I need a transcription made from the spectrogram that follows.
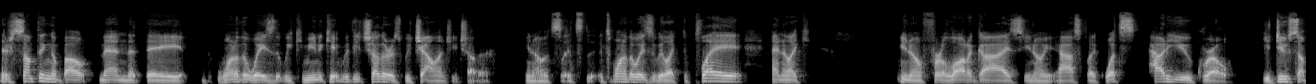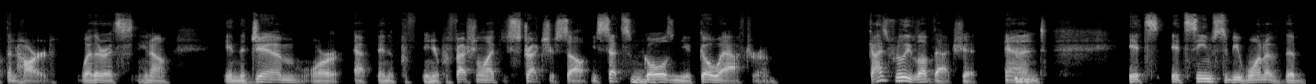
there's something about men that they one of the ways that we communicate with each other is we challenge each other. You know, it's it's it's one of the ways that we like to play and like you know, for a lot of guys, you know, you ask like what's how do you grow? You do something hard, whether it's, you know, in the gym or at, in the in your professional life, you stretch yourself, you set some mm-hmm. goals and you go after them. Guys really love that shit. Mm-hmm. And mm-hmm it's it seems to be one of the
